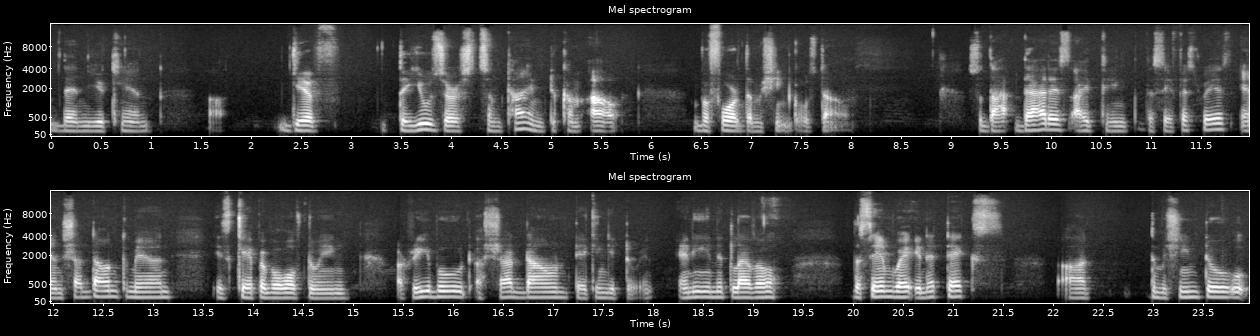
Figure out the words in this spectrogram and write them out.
then you can uh, give the users some time to come out before the machine goes down. So that that is, I think, the safest ways. And shutdown command is capable of doing a reboot, a shutdown, taking it to any init level the same way init takes uh, the machine to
